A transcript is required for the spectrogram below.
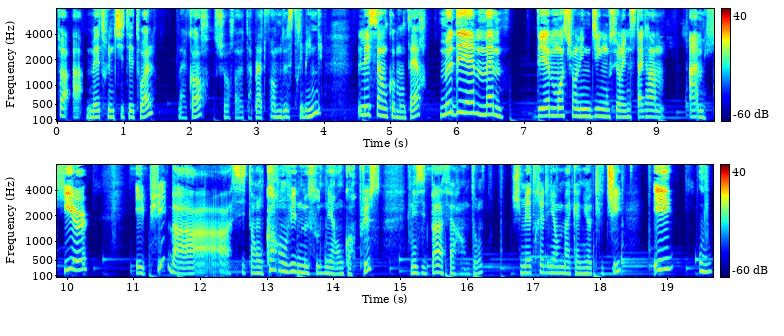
pas à mettre une petite étoile, d'accord, sur euh, ta plateforme de streaming, laisser un commentaire, me DM même, DM moi sur LinkedIn ou sur Instagram, I'm here. Et puis, bah, si t'as encore envie de me soutenir encore plus, n'hésite pas à faire un don. Je mettrai le lien de ma cagnotte Litchi et ou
